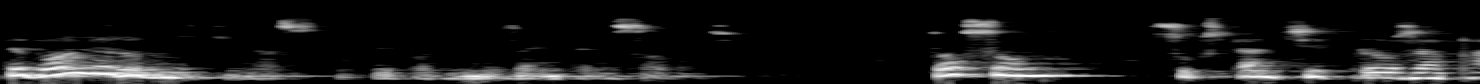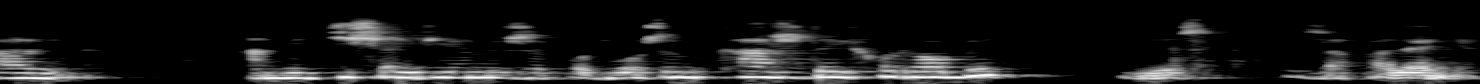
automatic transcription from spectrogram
Te wolne rodniki nas tutaj powinny zainteresować. To są substancje prozapalne, a my dzisiaj wiemy, że podłożem każdej choroby jest zapalenie.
